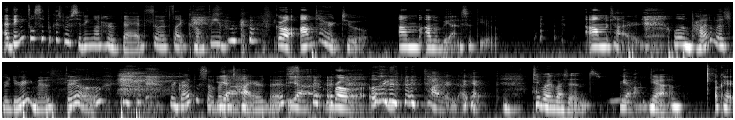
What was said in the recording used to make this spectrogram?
I think it's also because we're sitting on her bed, so it's like comfy. Girl, I'm tired too. I'm I'm gonna be honest with you. I'm tired. well, I'm proud of us for doing this still, regardless of our Yeah. tiredness. Yeah, bro. Like tired. Okay. Two fun questions. Yeah. Yeah. Okay.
